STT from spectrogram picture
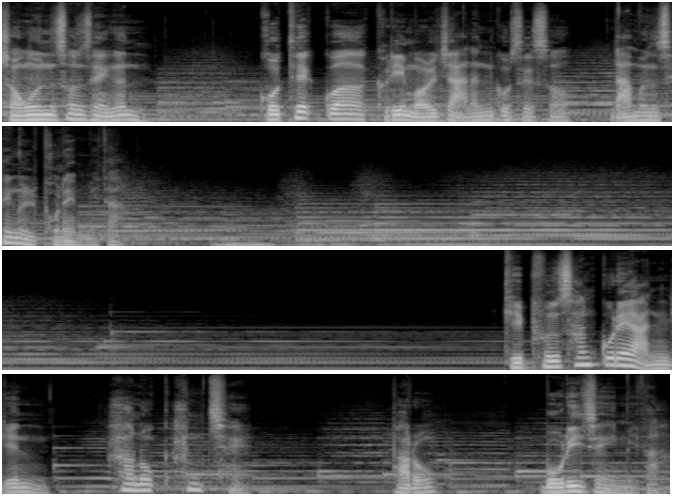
정훈 선생은 고택과 그리 멀지 않은 곳에서 남은 생을 보냅니다. 깊은 산골에 안긴 한옥 한 채, 바로 모리제입니다.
